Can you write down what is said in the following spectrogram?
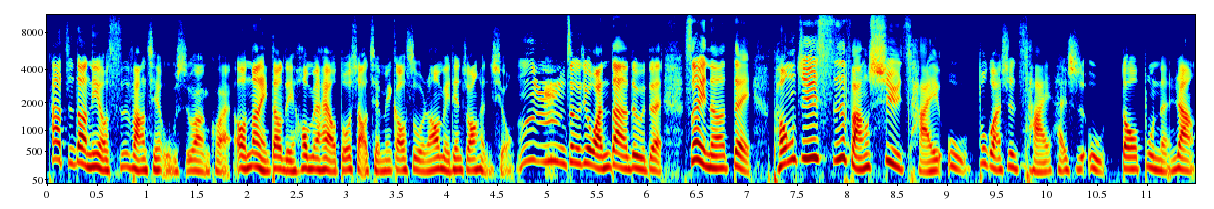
他知道你有私房钱五十万块哦，那你到底后面还有多少钱没告诉我？然后每天装很穷，嗯嗯，这个就完蛋了，对不对？所以呢，对同居私房续财物，不管是财还是物，都不能让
